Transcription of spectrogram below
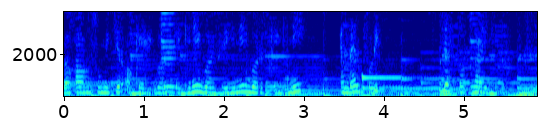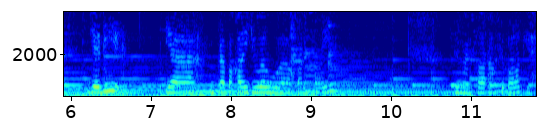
Bakal langsung mikir oke okay, gue harus kayak gini gue harus kayak gini gue harus kayak gini and then sleep. Udah selesai gitu. Jadi ya berapa kali juga gue konseling dengan seorang psikolog ya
